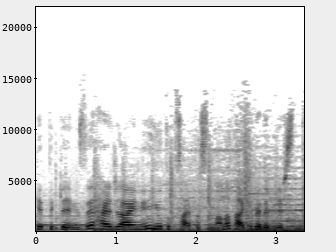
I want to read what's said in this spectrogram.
merak ettiklerinizi Hercai'nin YouTube sayfasından da takip edebilirsiniz.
